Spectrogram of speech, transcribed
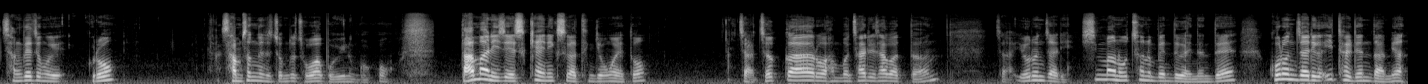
상대적으로 삼성전자 좀 더 좋아 보이는 거고 다만 이제 SK하이닉스 같은 경우에도 자 저가로 한번 자리 잡았던 자 요런 자리 10만 5천원 밴드가 있는데 그런 자리가 이탈된다면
